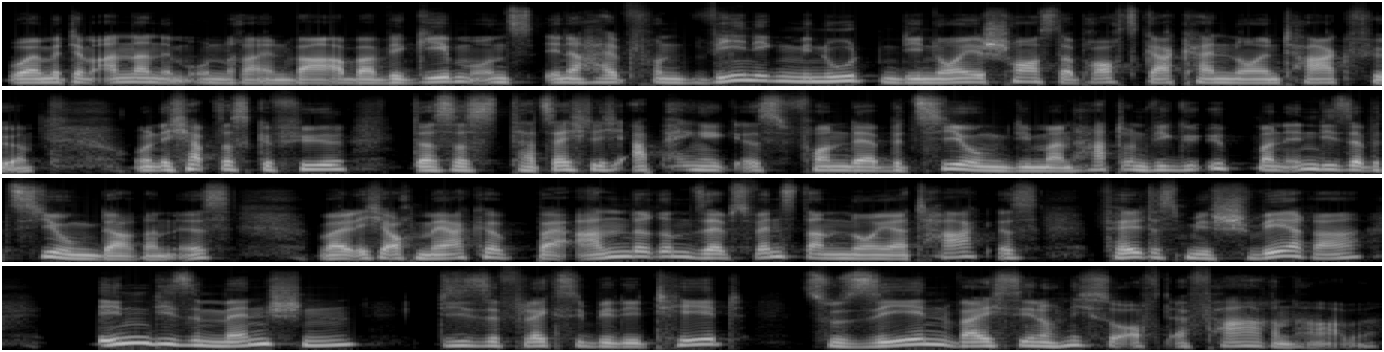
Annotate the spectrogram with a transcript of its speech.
wo er mit dem anderen im Unreinen war. Aber wir geben uns innerhalb von wenigen Minuten die neue Chance. Da braucht es gar keinen neuen Tag für. Und ich habe das Gefühl, dass es tatsächlich abhängig ist von der Beziehung, die man hat und wie geübt man in dieser Beziehung darin ist. Weil ich auch merke, bei anderen, selbst wenn es dann ein neuer Tag ist, fällt es mir schwerer, in diese Menschen diese Flexibilität zu sehen, weil ich sie noch nicht so oft erfahren habe.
